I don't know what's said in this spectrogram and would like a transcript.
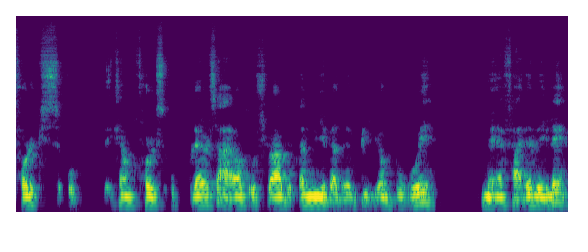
Folks, folks opplevelse er jo at Oslo er blitt en mye bedre by å bo i med færre biler.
